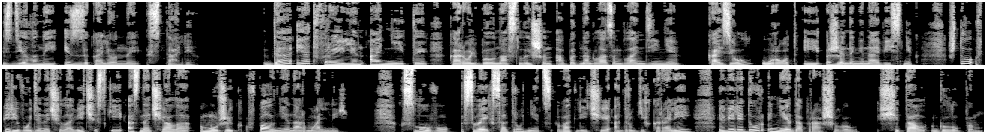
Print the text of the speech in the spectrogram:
сделанный из закаленной стали. Да и от фрейлин Аниты король был наслышан об одноглазом блондине. Козел, урод и женоненавистник, что в переводе на человеческий означало «мужик вполне нормальный». К слову, своих сотрудниц, в отличие от других королей, Велидор не допрашивал, считал глупым.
